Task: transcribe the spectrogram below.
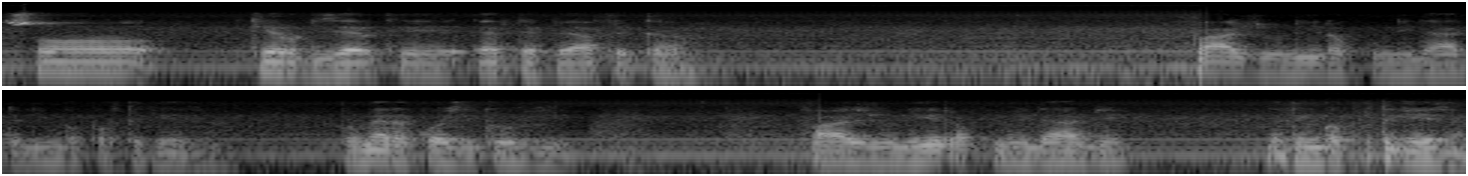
Só quero dizer que RTP África faz unir a comunidade de língua portuguesa. Primeira coisa que eu vi. Faz unir a comunidade da língua portuguesa.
